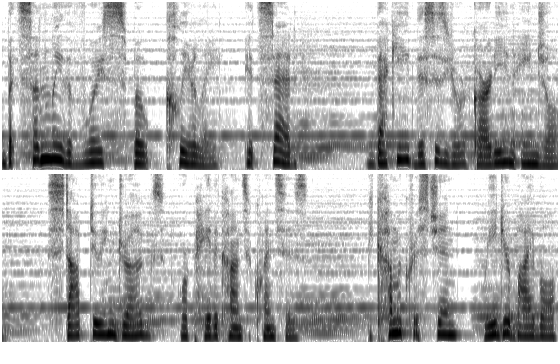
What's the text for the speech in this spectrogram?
but suddenly the voice spoke clearly. It said, Becky, this is your guardian angel. Stop doing drugs or pay the consequences. Become a Christian, read your Bible,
